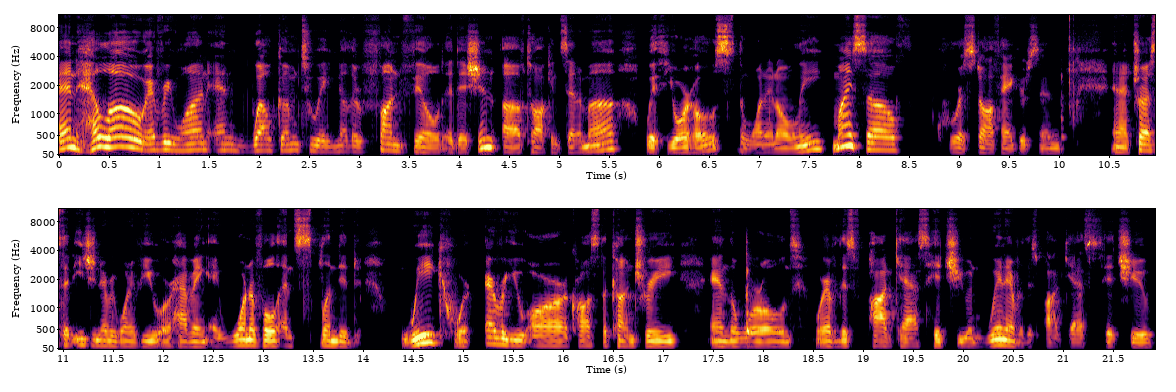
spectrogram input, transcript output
And hello, everyone, and welcome to another fun filled edition of Talking Cinema with your host, the one and only myself, Christoph Hankerson. And I trust that each and every one of you are having a wonderful and splendid week wherever you are across the country and the world, wherever this podcast hits you and whenever this podcast hits you.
